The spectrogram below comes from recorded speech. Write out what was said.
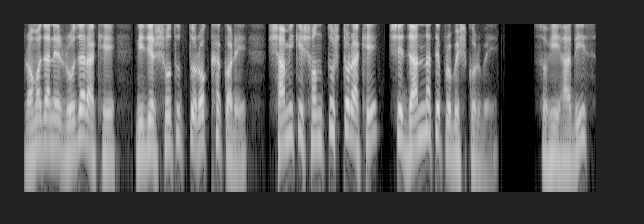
রমাজানের রোজা রাখে, নিজের সতুত্ব রক্ষা করে, স্বামীকে সন্তুষ্ট রাখে, সে জান্নাতে প্রবেশ করবে। সহি হাদিস,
